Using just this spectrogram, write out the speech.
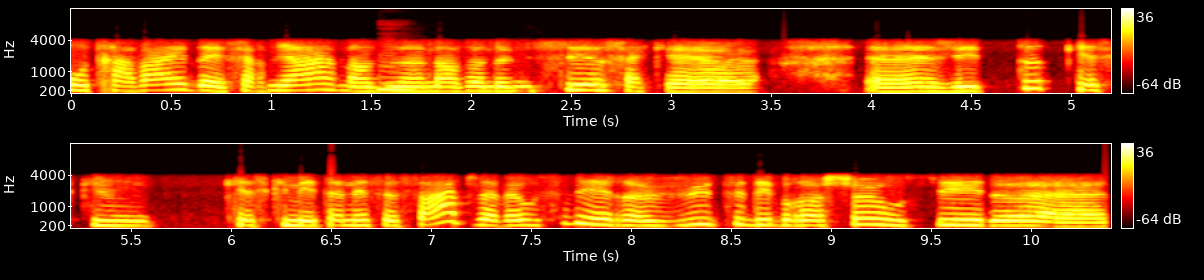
au travail d'infirmière dans, un, mm. dans un domicile. Fait que euh, j'ai tout qu'est-ce qui qu'est-ce qui m'était nécessaire. Puis j'avais aussi des revues, tu sais, des brochures aussi de, euh,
